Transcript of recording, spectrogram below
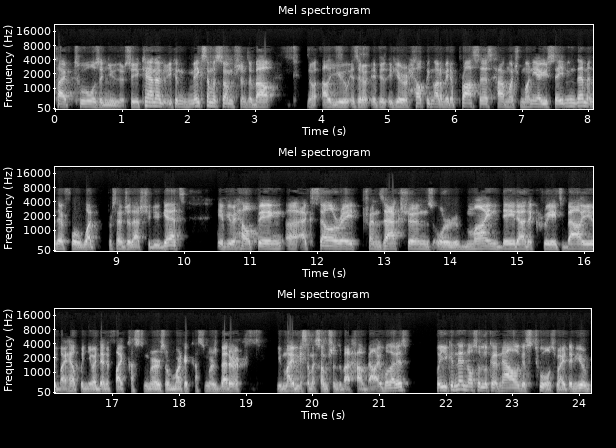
type tools and users. So you can you can make some assumptions about you know are you is it a, if, if you're helping automate a process, how much money are you saving them, and therefore what percentage of that should you get? if you're helping uh, accelerate transactions or mine data that creates value by helping you identify customers or market customers better, you might make some assumptions about how valuable that is. But you can then also look at analogous tools, right? If you're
